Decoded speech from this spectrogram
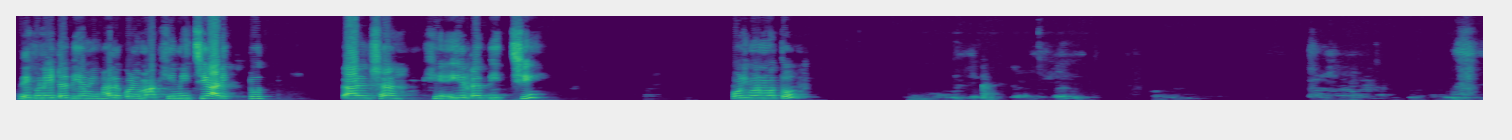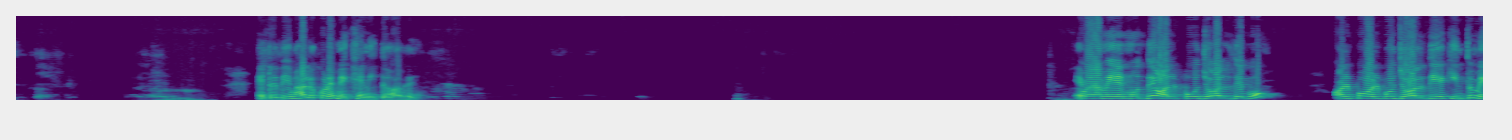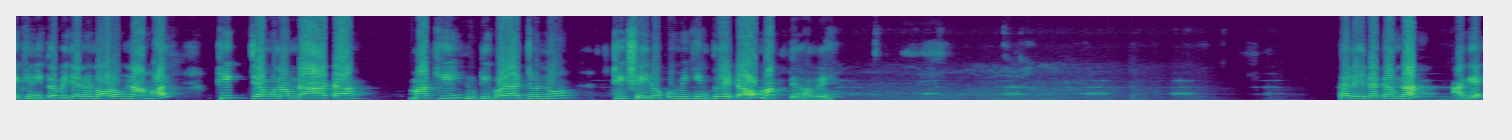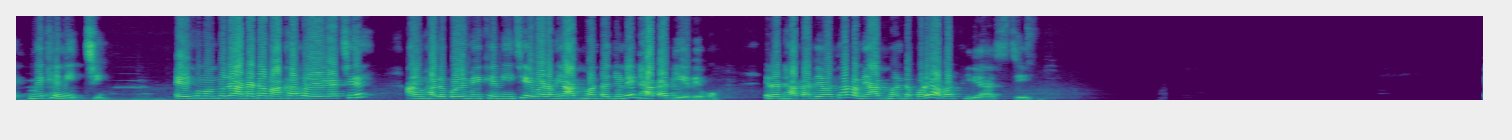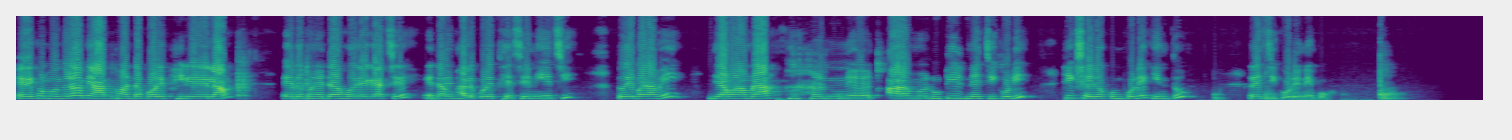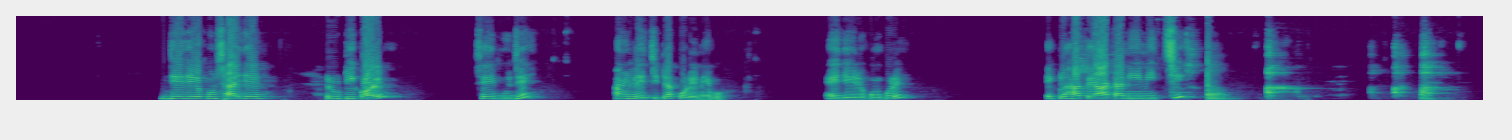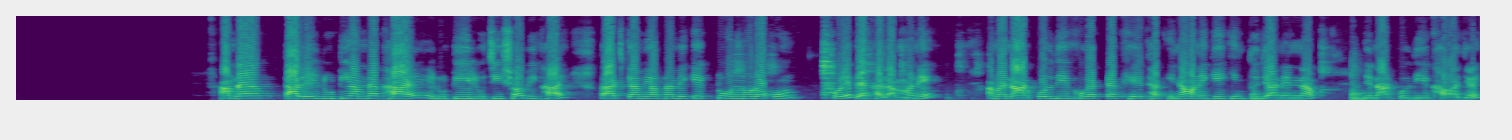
দেখুন, এটা দিয়ে আমি ভালো করে মাখিয়ে নিচ্ছি। আর একটু তাল সা- ইয়েটা দিচ্ছি। পরিমাণ মতো। এটা দিয়ে ভালো করে মেখে নিতে হবে। এবার আমি এর মধ্যে অল্প জল দেব। অল্প অল্প জল দিয়ে কিন্তু মেখে নিতে হবে যেন নরম না হয়। ঠিক যেমন আমরা আটা মাখি, রুটি করার জন্য ঠিক সেই রকমই কিন্তু এটাও মাখতে হবে। তাহলে এটাকে আমরা আগে মেখে নিচ্ছি। এরকম বন্ধুরা, আটাটা মাখা হয়ে গেছে। আমি ভালো করে মেখে নিয়েছি, এবার আমি আধ ঘণ্টার জন্য ঢাকা দিয়ে দেব। এটা ঢাকা দেওয়া থাক, আমি আধ ঘণ্টা পরে আবার ফিরে আসছি। এই দেখুন বন্ধুরা, আমি আধ ঘণ্টা পরে ফিরে এলাম। এই দেখুন, এটা হয়ে গেছে। এটা আমি ভালো করে থেসে নিয়েছি। তো এবার আমি যেমন আমরা রুটির নেচি করি, ঠিক সেই রকম করে কিন্তু লেচি করে নেব। যে যেরকম সাইজের রুটি করেন সেই বুঝে আমি লেচিটা করে নেব। এই যে এরকম করে, একটু হাতে আটা নিয়ে নিচ্ছি। আমরা তালে রুটি আমরা খাই, রুটি, লুচি সবই খাই। তো আজকে আমি আপনাদেরকে একটু অন্য রকম করে দেখালাম। মানে আমরা নারকোল দিয়ে খুব একটা খেয়ে থাকি না, অনেকেই কিন্তু জানেন না যে নারকোল দিয়ে খাওয়া যায়।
